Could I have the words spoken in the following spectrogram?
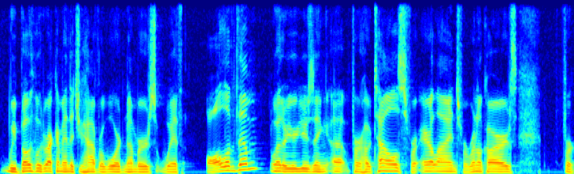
we both would recommend that you have reward numbers with all of them, whether you're using uh, for hotels, for airlines, for rental cars, for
